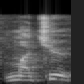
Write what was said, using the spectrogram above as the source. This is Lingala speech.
Matthieu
